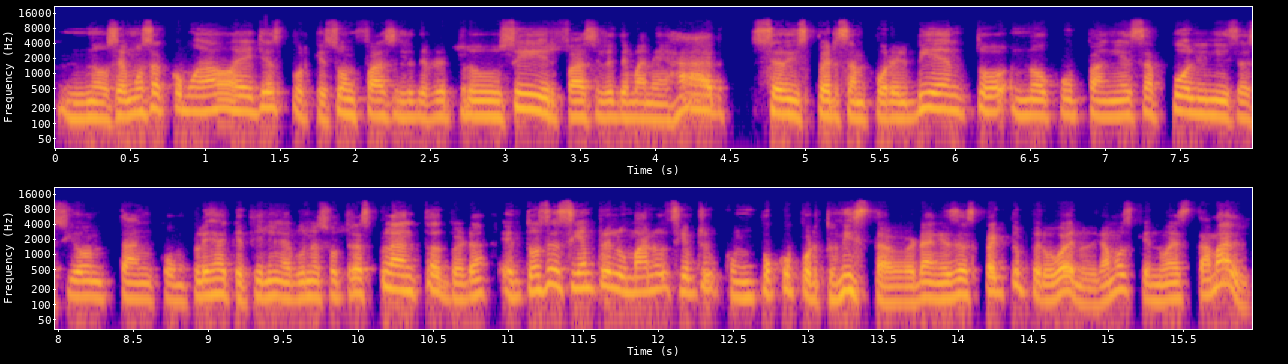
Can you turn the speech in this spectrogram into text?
nos hemos acomodado a ellas porque son fáciles de reproducir, fáciles de manejar, se dispersan por el viento, no ocupan esa polinización tan compleja que tienen algunas otras plantas, ¿verdad? Entonces siempre el humano, siempre como un poco oportunista, ¿verdad? En ese aspecto, pero bueno, digamos que no está mal.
